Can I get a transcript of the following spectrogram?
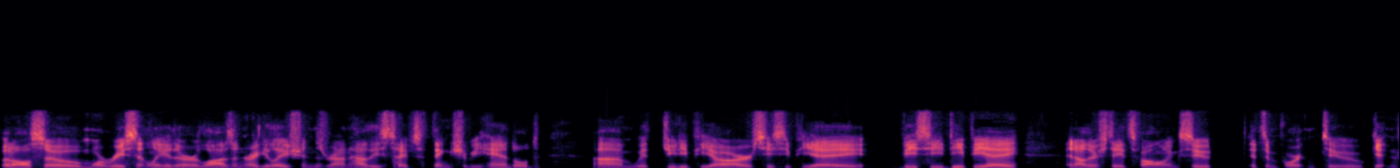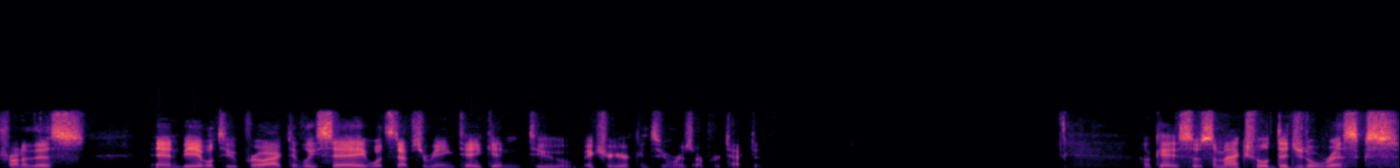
but also more recently, there are laws and regulations around how these types of things should be handled um, with GDPR, CCPA, VCDPA, and other states following suit. It's important to get in front of this and be able to proactively say what steps are being taken to make sure your consumers are protected. Okay, so some actual digital risks.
